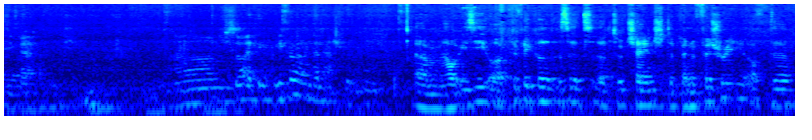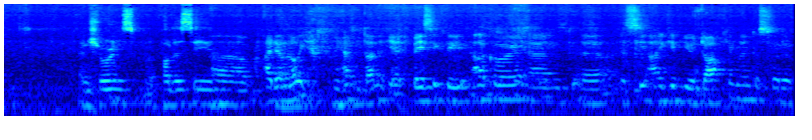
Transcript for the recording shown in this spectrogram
anyway. Yeah. Um, so I think Nicola and then Ashwin. Um, how easy or difficult is it uh, to change the beneficiary of the insurance policy? Uh, I don't know yet. We haven't done it yet. Basically, Alcor and uh, CI give you a document, a sort of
